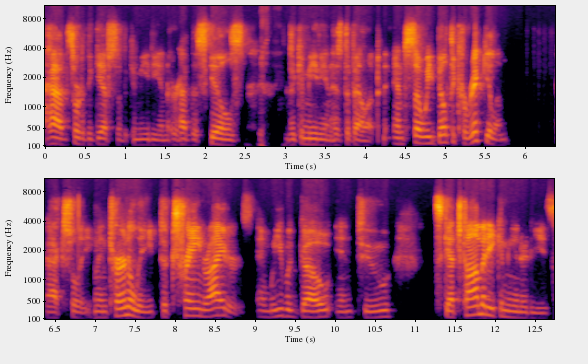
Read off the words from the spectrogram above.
have sort of the gifts of a comedian or have the skills the comedian has developed. And so we built a curriculum actually internally to train writers. And we would go into sketch comedy communities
